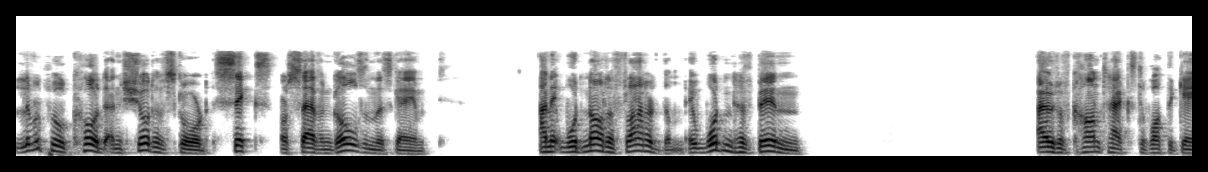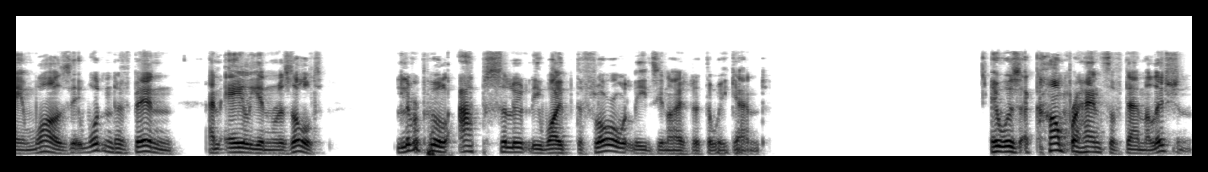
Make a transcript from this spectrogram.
Liverpool could and should have scored six or seven goals in this game, and it would not have flattered them. It wouldn't have been out of context to what the game was. It wouldn't have been an alien result. Liverpool absolutely wiped the floor with Leeds United at the weekend. It was a comprehensive demolition.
